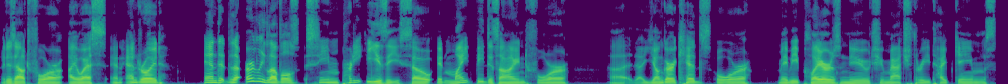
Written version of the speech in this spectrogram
It is out for iOS and Android, and the early levels seem pretty easy, so it might be designed for uh, younger kids or maybe players new to match 3 type games.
